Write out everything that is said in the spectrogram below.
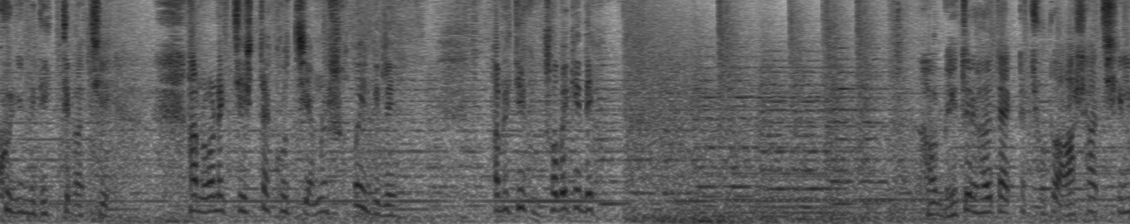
খুঁজে আমি দেখতে পাচ্ছি আমরা অনেক চেষ্টা করছি, আমরা সবাই মিলে। আপনি দেখুন, সবাইকে দেখুন। আমার ভেতরে হয়তো একটা ছোট আশা ছিল,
